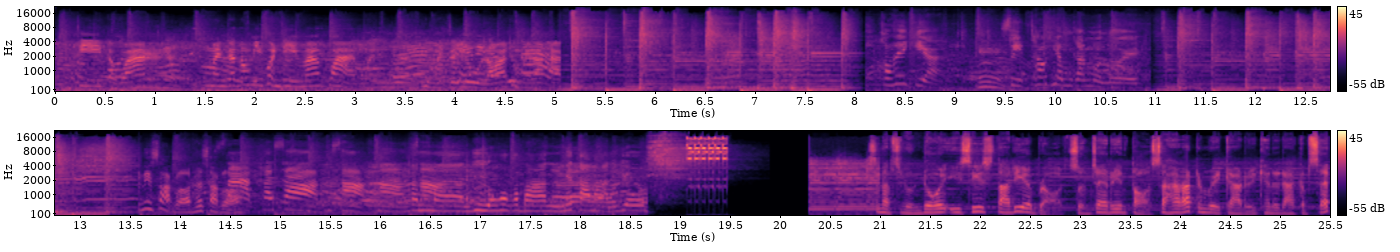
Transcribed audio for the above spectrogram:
ทุกที่แต่ว่า มันก็ต้องมีคนดีมากกว่ามันถึงมันจะอยู่แล้วอะถูกไหมล่ะคะเขาให้เกียรติอืมสิทธิ์เท่าเทียมกันหมดเลยนี่สักเหรอเธอสักเหรอ สากค่ะสากสากค่ะ กันมาอยู่ยงคงกระบาลเมตตามหานิยม สนับสนุนโดย Easy Study Abroad สนใจเรียนต่อสหรัฐอเมริกาหรือแคนาดากับเซต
